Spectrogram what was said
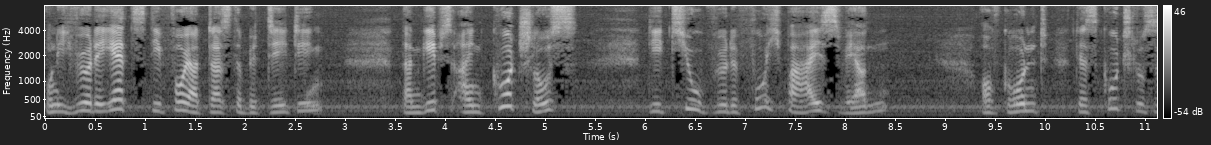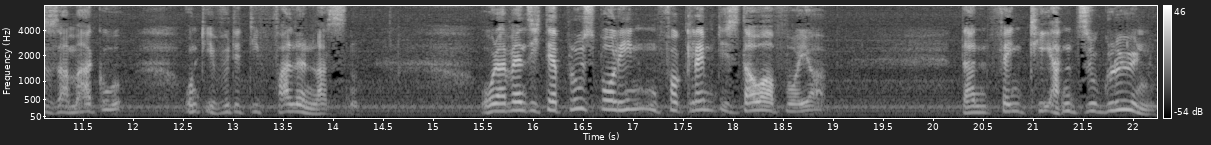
und ich würde jetzt die Feuertaste betätigen, dann gäbe es einen Kurzschluss, die Tube würde furchtbar heiß werden aufgrund des Kurzschlusses am Akku und ihr würdet die fallen lassen. Oder wenn sich der Pluspol hinten verklemmt, ist Dauerfeuer, dann fängt die an zu glühen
